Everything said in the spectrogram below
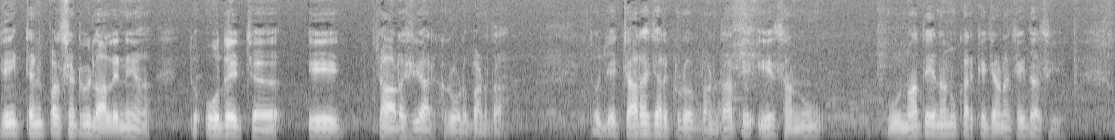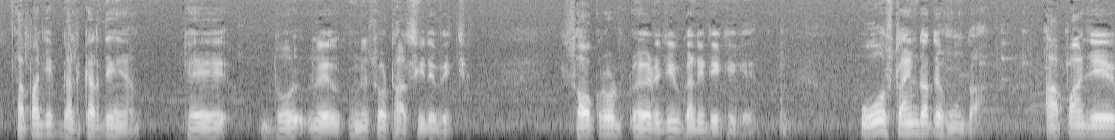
ਜੇ 10% ਵੀ ਲਾ ਲੈਨੇ ਆ ਤੇ ਉਹਦੇ ਚ ਇਹ 4000 ਕਰੋੜ ਬਣਦਾ। ਤੋ ਜੇ 4000 ਕਰੋੜ ਬਣਦਾ ਤੇ ਇਹ ਸਾਨੂੰ ਉਹਨਾਂ ਤੇ ਇਹਨਾਂ ਨੂੰ ਕਰਕੇ ਜਾਣਾ ਚਾਹੀਦਾ ਸੀ। ਆਪਾਂ ਜੇ ਗੱਲ ਕਰਦੇ ਹਾਂ ਕਿ ਦੋ 1988 ਦੇ ਵਿੱਚ 100 ਕਰੋੜ ਅਹ, ਰਾਜੀਵ ਗਾਂਧੀ ਦੇ ਕੇ ਗਏ। ਉਸ ਟਾਈਮ ਦਾ ਤੇ ਹੁਣ ਦਾ ਆਪਾਂ ਜੇ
